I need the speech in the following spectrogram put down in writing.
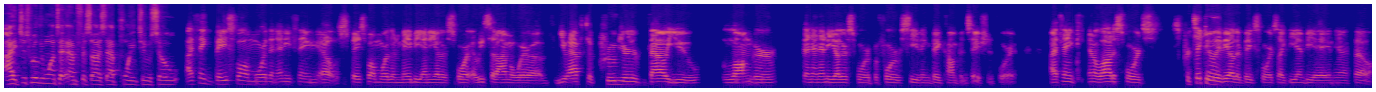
I just really want to emphasize that point too. So I think baseball more than anything else, baseball more than maybe any other sport, at least that I'm aware of, you have to prove your value longer than in any other sport before receiving big compensation for it. I think in a lot of sports, particularly the other big sports like the NBA and the NFL,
